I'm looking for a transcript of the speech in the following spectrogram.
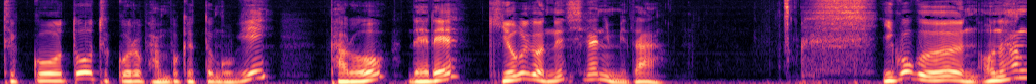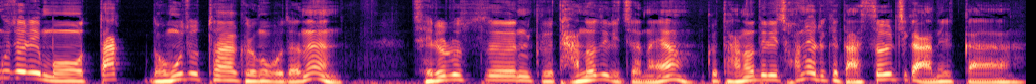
듣고 또 듣고를 반복했던 곡이 바로 넬의 기억을 걷는 시간입니다. 이 곡은 어느 한 구절이 뭐 딱 너무 좋다 그런 것보다는 재료로 쓴 그 단어들 있잖아요. 그 단어들이 전혀 이렇게 낯설지가 않을까.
